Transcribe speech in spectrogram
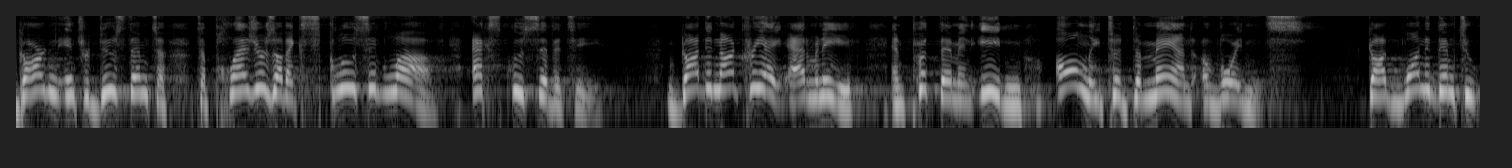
garden introduced them to, to pleasures of exclusive love, exclusivity. God did not create Adam and Eve and put them in Eden only to demand avoidance. God wanted them to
